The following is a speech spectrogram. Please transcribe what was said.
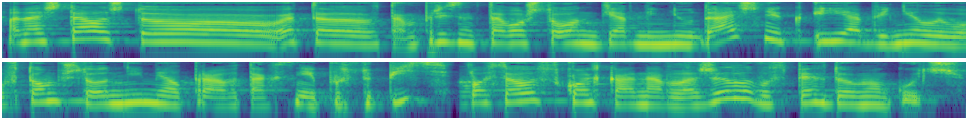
Она считала, что это там признак того, что он явный неудачник, и обвинила его в том, что он не имел права так с ней поступить после того, сколько она вложила в успех дома Гуччи.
